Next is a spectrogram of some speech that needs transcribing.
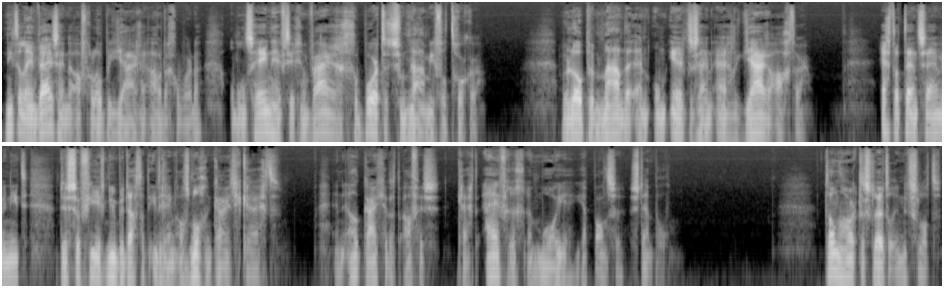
Niet alleen wij zijn de afgelopen jaren ouder geworden, om ons heen heeft zich een ware geboortetsunami voltrokken. We lopen maanden en om eerlijk te zijn eigenlijk jaren achter. Echt attent zijn we niet, dus Sophie heeft nu bedacht dat iedereen alsnog een kaartje krijgt. En elk kaartje dat af is, krijgt ijverig een mooie Japanse stempel. Dan hoor ik de sleutel in het slot.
